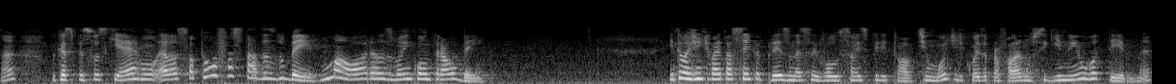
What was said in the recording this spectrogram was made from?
Né? Porque as pessoas que erram, elas só estão afastadas do bem. Uma hora elas vão encontrar o bem. Então a gente vai estar sempre preso nessa evolução espiritual. Tinha um monte de coisa para falar, não segui nenhum roteiro. Né?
